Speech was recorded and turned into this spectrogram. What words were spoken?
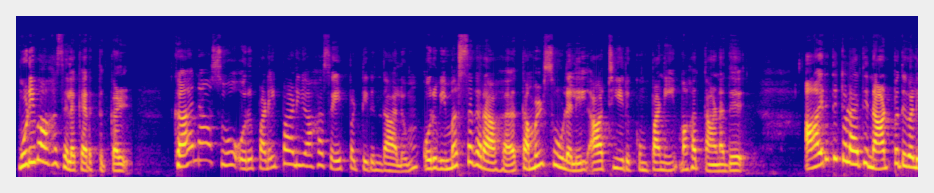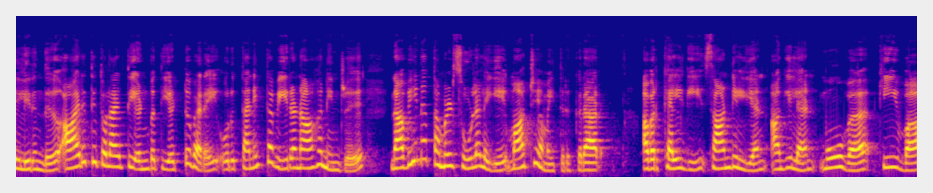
முடிவாக சில கருத்துக்கள். கனாசு ஒரு படைப்பாளியாக செயற்பட்டிருந்தாலும் ஒரு விமர்சகராக தமிழ் சூழலில் ஆற்றியிருக்கும் பணி மகத்தானது. ஆயிரத்தி தொள்ளாயிரத்தி நாற்பதுகளில் இருந்து ஆயிரத்தி தொள்ளாயிரத்தி எண்பத்தி எட்டு வரை ஒரு தனித்த வீரனாக நின்று நவீன தமிழ் சூழலையே மாற்றி அமைத்திருக்கிறார் அவர் கல்கி சாண்டில்யன் அகிலன் மூவ கீவா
